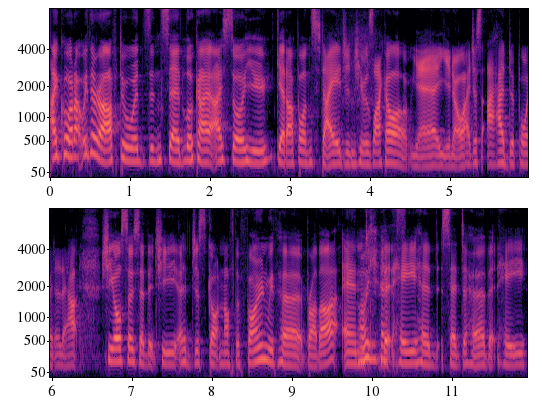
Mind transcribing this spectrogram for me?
I caught up with her afterwards and said, Look, I, I, saw you get up on stage. And she was like, Oh, yeah, you know, I just, I had to point it out. She also said that she had just gotten off the phone with her brother and Oh, yes. that he had said to her that he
